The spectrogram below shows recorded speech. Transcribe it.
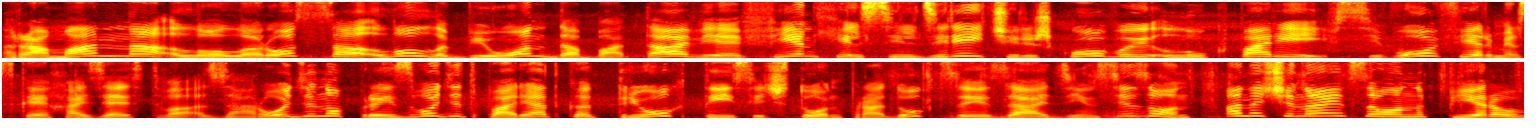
Романна, Лола Росса, Лола Бионда, Батавия, Фенхель, Сельдерей, Черешковый, Лук-Порей. Всего фермерское хозяйство «За Родину» производит порядка трех тысяч тонн продукции за один сезон. А начинается он 1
